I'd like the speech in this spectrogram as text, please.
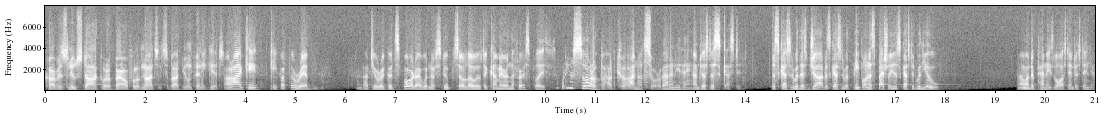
Carver's new stock or a barrel full of nonsense about you and Penny Gibbs? All right, Keith. Keep up the rib. I thought you were a good sport. I wouldn't have stooped so low as to come here in the first place. What are you sore about, Carver? I'm not sore about anything. I'm just disgusted. Disgusted with this job, disgusted with people, and especially disgusted with you. No wonder Penny's lost interest in you.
